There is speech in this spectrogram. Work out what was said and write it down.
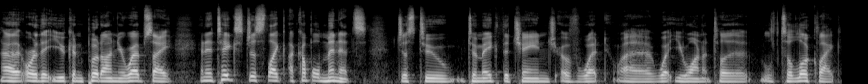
uh, or that you can put on your website, and it takes just like a couple minutes just to to make the change of what uh, what you want it to to look like.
